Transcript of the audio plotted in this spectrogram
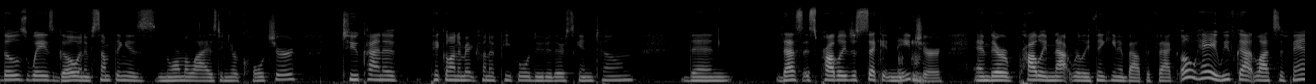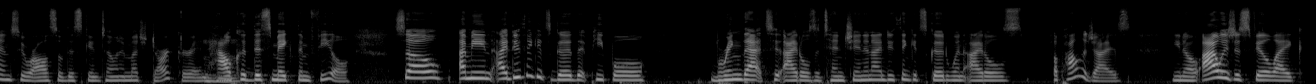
those ways go. And if something is normalized in your culture to kind of pick on and make fun of people due to their skin tone, then that's it's probably just second nature. And they're probably not really thinking about the fact oh hey we've got lots of fans who are also this skin tone and much darker. And how mm-hmm. could this make them feel? So i mean i do think it's good that people bring that to idols attention. And i do think it's good when idols apologize. You know i always just feel like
